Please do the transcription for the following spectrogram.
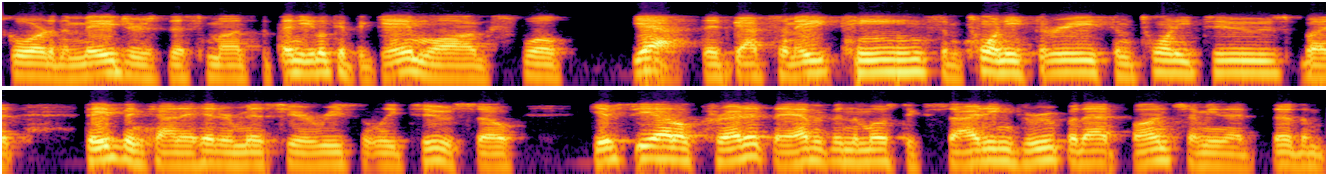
scored in the majors this month. But then you look at the game logs. Well, yeah, they've got some 18, some 23, some 22s, but they've been kind of hit or miss here recently too. So give Seattle credit. They haven't been the most exciting group of that bunch. I mean, they're the,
